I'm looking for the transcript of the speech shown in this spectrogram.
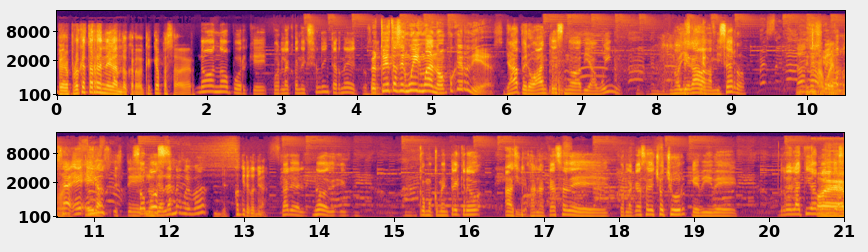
Pero ¿por qué estás renegando, Cardo? ¿Qué, qué ha pasado? A ver. No, no, porque por la conexión de internet. o sea, Pero tú ya estás en Wing, mano. ¿Por qué reniegas? Ya, pero antes no había Win. No llegaban a mi cerro. No, no, Ah, pero, bueno, o sea, bueno. e- Mira, ellos, este, somos- los de hablando hueva, continúa, continúa. Dale, dale. No, eh, como comenté, creo, ah, Sí, a la casa de, por la casa de Chochur, que vive relativamente.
